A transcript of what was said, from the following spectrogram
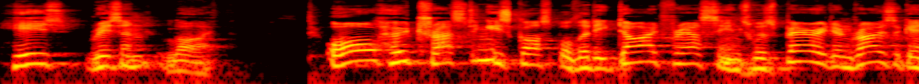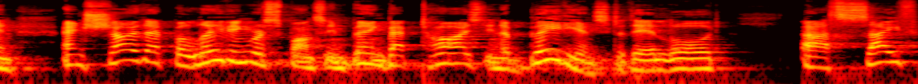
his risen life. All who trusting his gospel that he died for our sins, was buried and rose again, and show that believing response in being baptized in obedience to their Lord are safe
